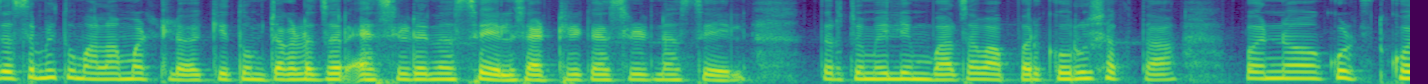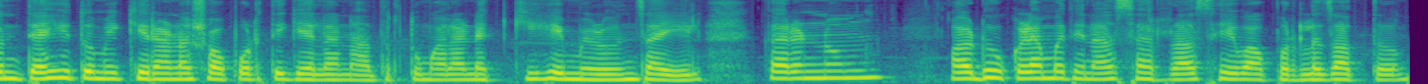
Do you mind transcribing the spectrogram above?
जसं मी तुम्हाला म्हटलं की तुमच्याकडं जर ॲसिड नसेल सॅट्रिक ॲसिड नसेल तर तुम्ही लिंबाचा वापर करू शकता. पण कुठ कोणत्याही तुम्ही किराणा शॉपवरती गेला ना तर तुम्हाला नक्की हे मिळून जाईल. कारण ढोकळ्यामध्ये ना सर्रास हे वापरलं जातं.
